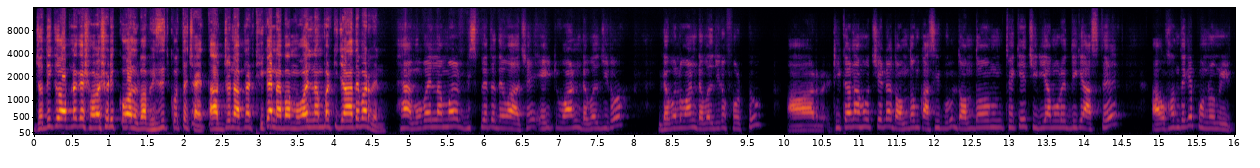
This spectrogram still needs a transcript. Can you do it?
যদি কেউ আপনাকে সরাসরি কল বা ভিজিট করতে চায় তার জন্য আপনার ঠিকানা বা মোবাইল নাম্বার কি জানাতে পারবেন? হ্যাঁ মোবাইল নাম্বার ডিসপ্লেতে দেওয়া আছে eight one double zero double one double zero four two আর ঠিকানা হচ্ছে এটা দমদম কাশীপুর। দমদম থেকে চিড়িয়া মোড়ের দিকে আসতে ওখান থেকে পনেরো মিনিট।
